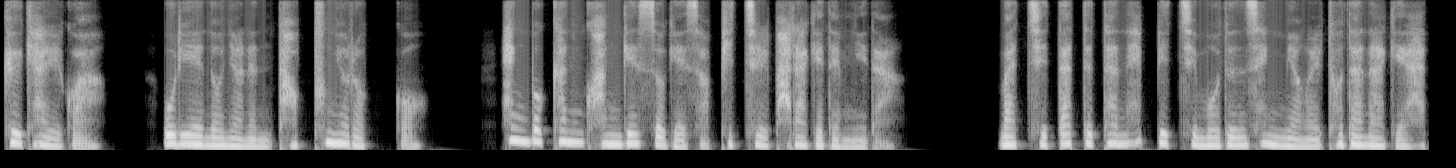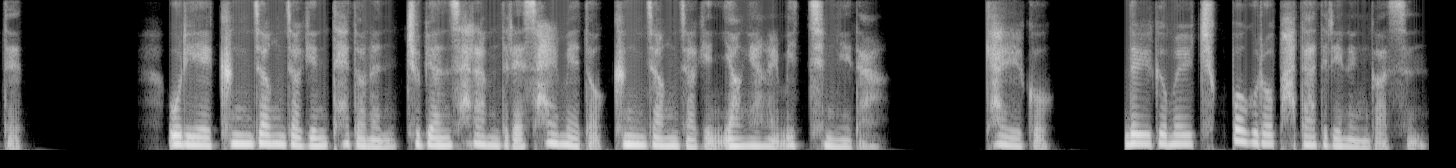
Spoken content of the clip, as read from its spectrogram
그 결과 우리의 노년은 더 풍요롭고 행복한 관계 속에서 빛을 발하게 됩니다. 마치 따뜻한 햇빛이 모든 생명을 돋아나게 하듯 우리의 긍정적인 태도는 주변 사람들의 삶에도 긍정적인 영향을 미칩니다. 결국 늙음을 축복으로 받아들이는 것은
